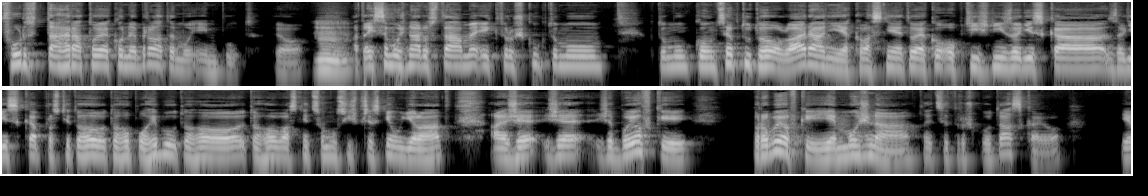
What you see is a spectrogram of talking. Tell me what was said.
furt ta hra to jako nebrala ten můj input. Jo? Hmm. A tady se možná dostáváme i k trošku k tomu, k tomu konceptu toho ovládání, jak vlastně je to jako obtížný z hlediska, z hlediska prostě toho, toho pohybu, toho, toho vlastně, co musíš přesně udělat a že, že, že bojovky, pro bojovky je možná, teď se trošku otázka, jo, je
